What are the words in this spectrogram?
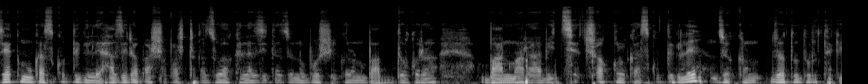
যে কোনো কাজ করতে গেলে হাজিরা পাঁচশো পাঁচ টাকা জুয়া খেলা জিতার জন্য বশীকরণ বাধ্য করা, বান মারা, বিচ্ছেদ, সকল কাজ করতে গেলে যখন যত দূর থেকে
